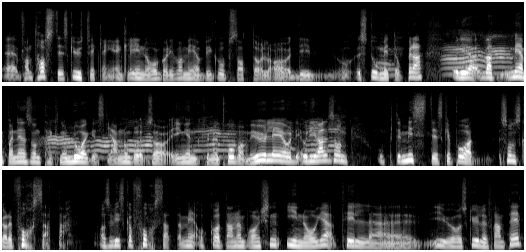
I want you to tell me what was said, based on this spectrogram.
eh, fantastisk utvikling egentlig i Norge. og De var med å bygge opp Statoil, og de sto midt oppi det. Og de har vært med på en del sånn teknologisk gjennombrudd som ingen kunne tro var mulig. Og de, og de er veldig sånn optimistiske på at sånn skal det fortsette. Altså Vi skal fortsette med akkurat denne bransjen i Norge til uh, i uoverskuelig fremtid.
